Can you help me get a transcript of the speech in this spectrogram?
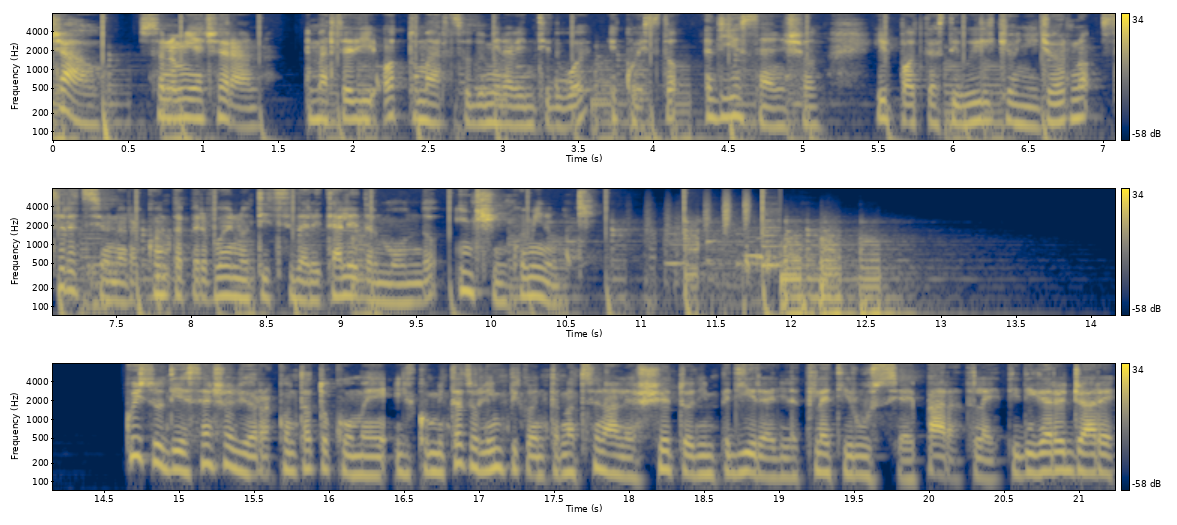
Ciao, sono Mia Ceran. È martedì 8 marzo 2022 e questo è The Essential, il podcast di Will che ogni giorno seleziona e racconta per voi notizie dall'Italia e dal mondo in 5 minuti. Qui su The Essential vi ho raccontato come il Comitato Olimpico Internazionale ha scelto di impedire agli atleti russi e ai paratleti di gareggiare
